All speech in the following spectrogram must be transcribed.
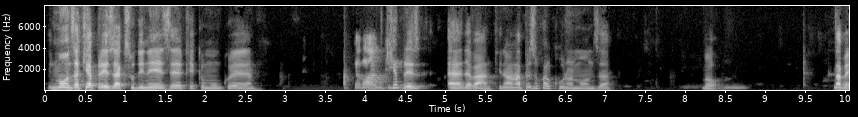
il Monza chi ha preso ex udinese che comunque... Davanti? Chi ha preso? Eh, davanti. No, non ha preso qualcuno il Monza? Boh. Vabbè,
